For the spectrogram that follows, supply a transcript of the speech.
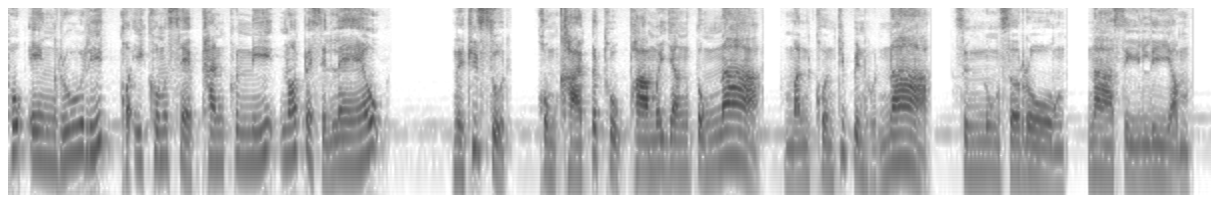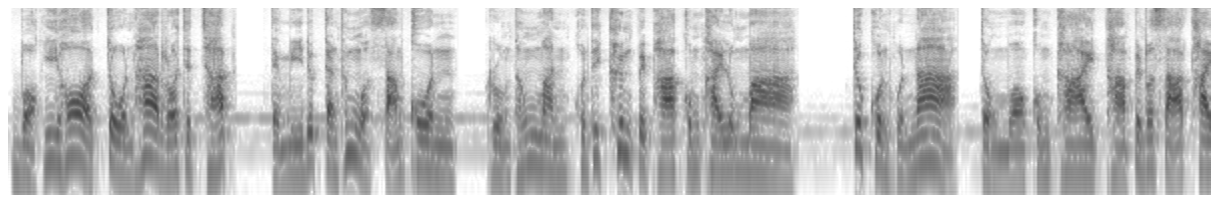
พวกเองรู้ฤทธิ์ของอีคมเสพคันคนนี้น้อยไปเสียแล้ว ในที่สุดคมคายก็ถูกพามายังตรงหน้า มันคนที่เป็นหัวหน้า ซึ่งนุงสโรง นาสีเหลี่ยม บอกยี่ห้อโจรห้าร้อยชัดแต่มีด้วยกันทั้งหมดสามคน รวมทั้งมันคนที่ขึ้นไปพาคมคายลงมา เจ้าคนหัวหน้าจงมองคมคายถามเป็นภาษาไทย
